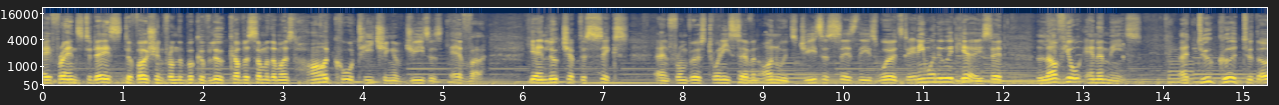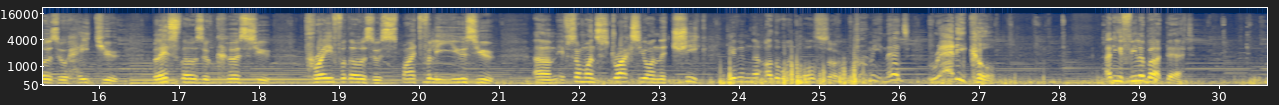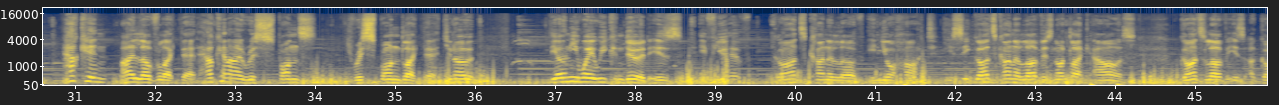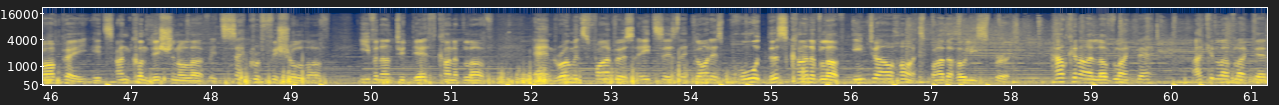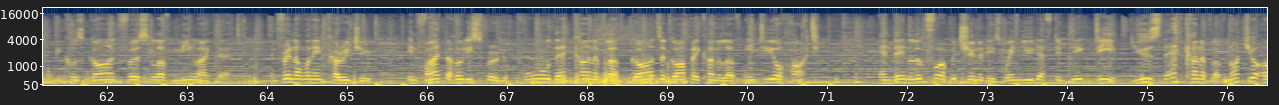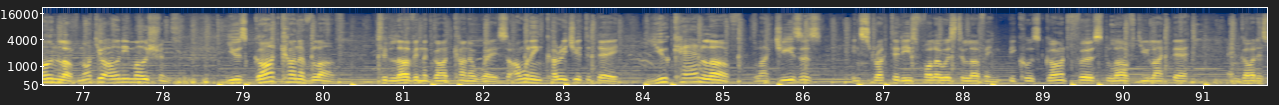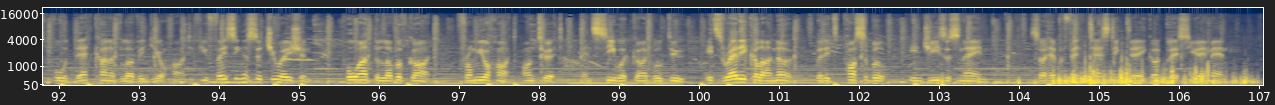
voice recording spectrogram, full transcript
Hey, friends, today's devotion from the book of Luke covers some of the most hardcore teaching of Jesus ever. Yeah, in Luke chapter 6, and from verse 27 onwards, Jesus says these words to anyone who would hear. He said, Love your enemies, uh, do good to those who hate you, bless those who curse you, pray for those who spitefully use you. Um, if someone strikes you on the cheek, give him the other one also. I mean, that's radical. How do you feel about that? How can I love like that? How can I respond respond like that? You know, the only way we can do it is if you have God's kind of love in your heart. You see, God's kind of love is not like ours. God's love is agape, it's unconditional love, it's sacrificial love, even unto death kind of love. And Romans 5, verse 8 says that God has poured this kind of love into our hearts by the Holy Spirit. How can I love like that? I can love like that because God first loved me like that. And friend, I want to encourage you. Invite the Holy Spirit to pour that kind of love, God's agape kind of love, into your heart. And then look for opportunities when you'd have to dig deep. Use that kind of love, not your own love, not your own emotions. Use God kind of love to love in the God kind of way. So I want to encourage you today. You can love like Jesus instructed his followers to love him because God first loved you like that and God has poured that kind of love into your heart. If you're facing a situation, pour out the love of God from your heart onto it and see what God will do. It's radical, I know, but it's possible in Jesus' name. So have a fantastic day. God bless you. Amen.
